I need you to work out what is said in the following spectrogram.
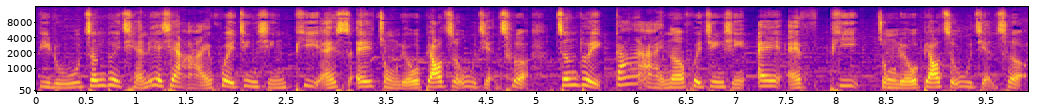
比如针对前列腺癌会进行 PSA 肿瘤标志物检测，针对肝癌呢会进行 AFP 肿瘤标志物检测。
